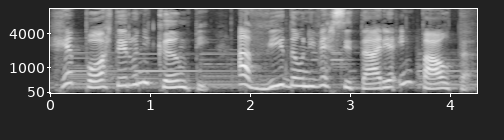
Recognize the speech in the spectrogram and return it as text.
Repórter Unicamp. A vida universitária em pauta.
